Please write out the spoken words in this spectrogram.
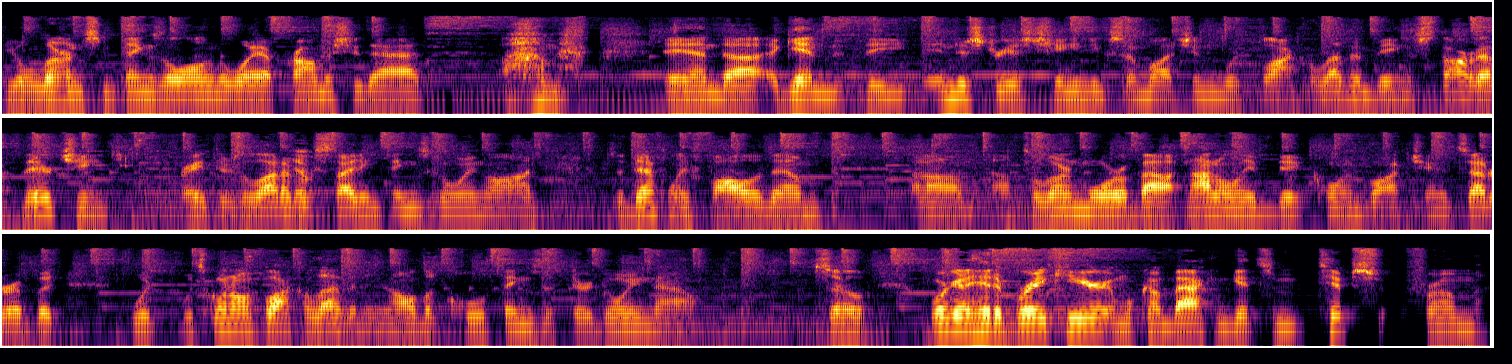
You'll learn some things along the way. I promise you that. Um, and uh, again, the industry is changing so much, and with Block 11 being a startup, they're changing, right? There's a lot of yep. exciting things going on. So definitely follow them um, uh, to learn more about not only Bitcoin, blockchain, et cetera, but what, what's going on with Block 11 and all the cool things that they're doing now. So we're going to hit a break here, and we'll come back and get some tips from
